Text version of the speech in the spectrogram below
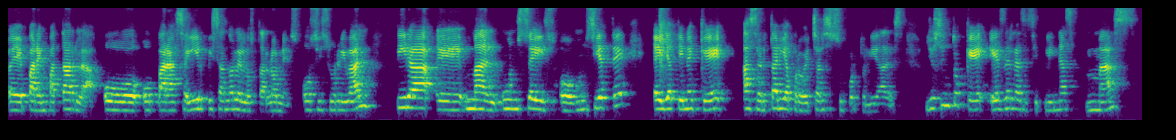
eh, para empatarla o, para seguir pisándole los talones. O si su rival tira mal un 6 o un 7, ella tiene que acertar y aprovechar sus oportunidades. Yo siento que es de las disciplinas más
